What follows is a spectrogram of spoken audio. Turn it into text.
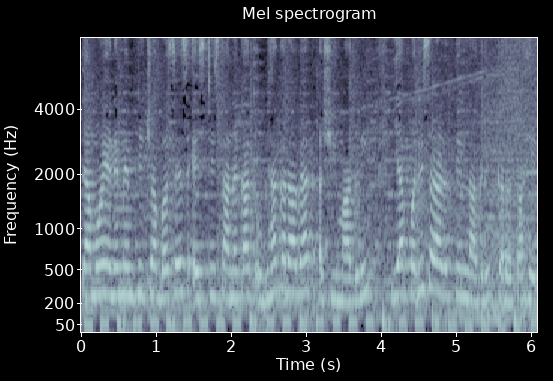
त्यामुळे एन एम एम टीच्या बसेस एस टी स्थानकात उभ्या कराव्यात अशी मागणी या परिसरातील नागरिक करत आहेत.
